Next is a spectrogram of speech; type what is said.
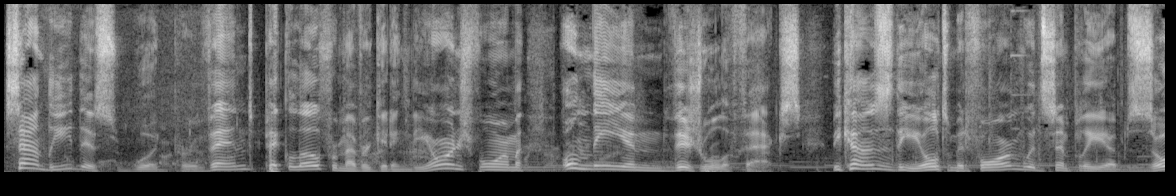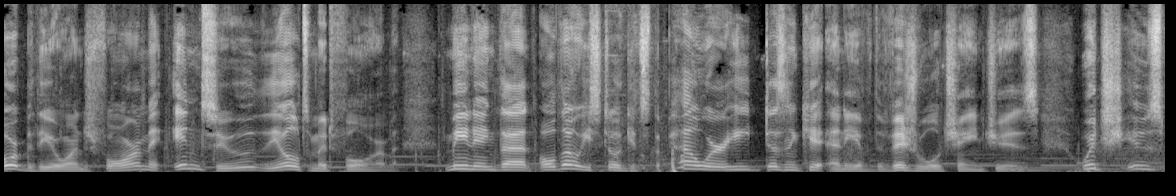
Sadly, this would prevent Piccolo from ever getting the orange form only in visual effects, because the ultimate form would simply absorb the orange form into the ultimate form, meaning that although he still gets the power, he doesn't get any of the visual changes, which is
